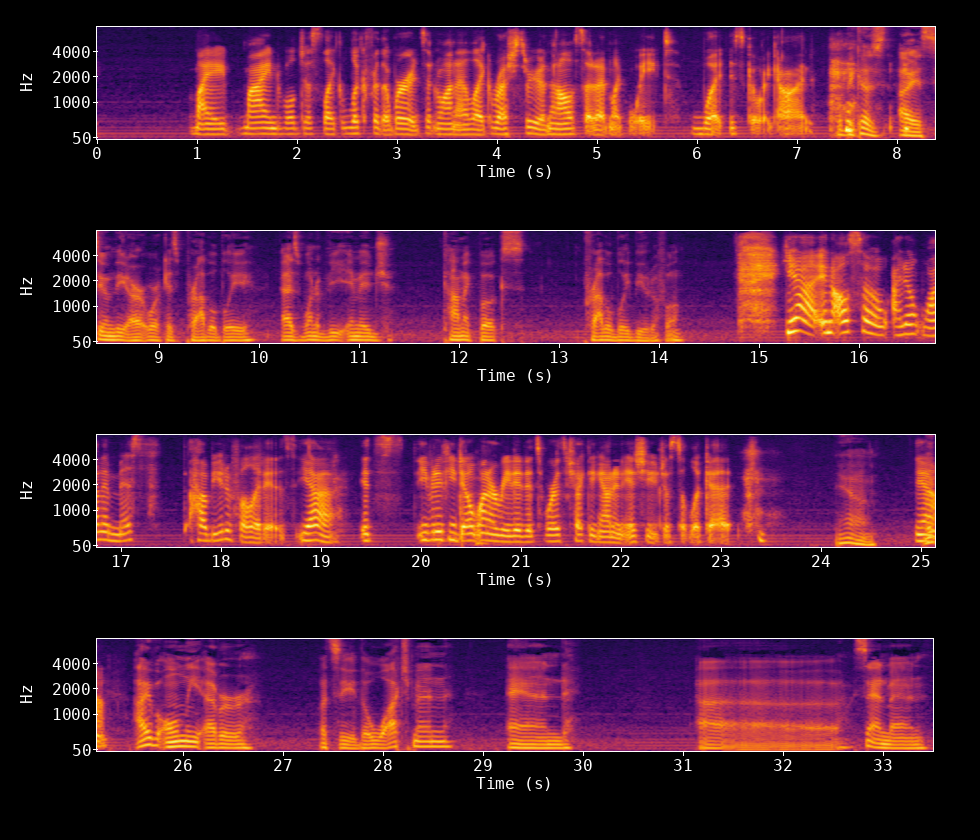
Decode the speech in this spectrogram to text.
my mind will just like look for the words and want to like rush through and then all of a sudden I'm like wait what is going on Well, because I assume the artwork is probably, as one of the image comic books, probably beautiful. yeah and also I don't want to miss how beautiful it is yeah it's even if you don't want to read it it's worth checking out an issue just to look at Yeah. yeah But I've only ever, let's see, The Watchmen and uh, Sandman.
